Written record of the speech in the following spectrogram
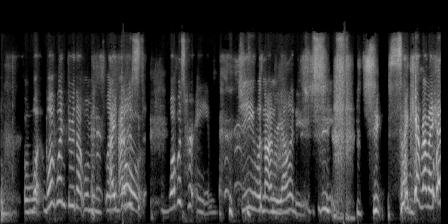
What what went through that woman's like? I, know. just what was her aim? She was not in reality. She, she, I can't wrap my head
